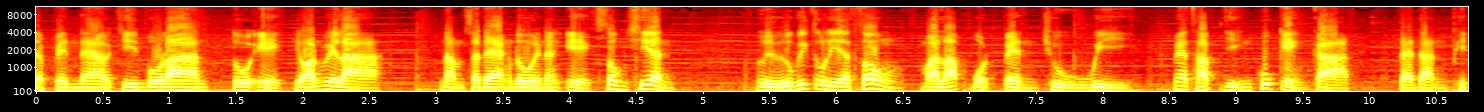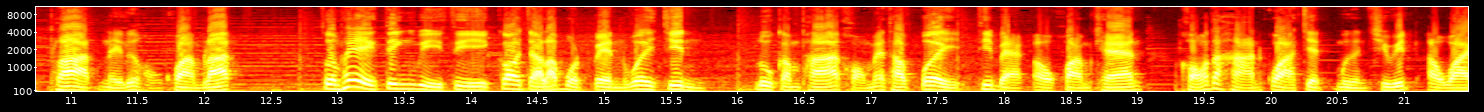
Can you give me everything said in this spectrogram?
จะเป็นแนวจีนโบราณ ตัวเอกย้อนเวลานำแสดงโดยนางเอกซ่งเชียน หรือวิกตอเรียซ่งมารับบทเป็นชูวี แม่ทัพหญิงผู้เก่งกาจแต่ดันผิดพลาดในเรื่องของความรัก ส่วนพระเอกติงหวีซีก็จะรับบทเป็นเว่ยจิน ลูกกำพร้าของแม่ทัพเว่ยที่แบกเอาความแค้นของทหารกว่า 70,000 ชีวิตเอาไว้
